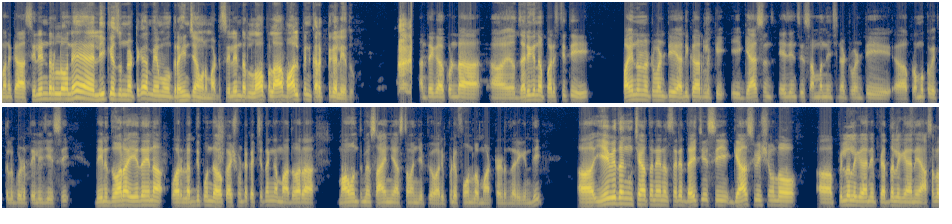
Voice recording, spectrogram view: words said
మనకి ఆ సిలిండర్లోనే లీకేజ్ ఉన్నట్టుగా మేము గ్రహించాము అనమాట సిలిండర్ లోపల వాల్ పిన్ కరెక్ట్గా లేదు. అంతేకాకుండా జరిగిన పరిస్థితి పైన ఉన్నటువంటి అధికారులకి ఈ గ్యాస్ ఏజెన్సీ సంబంధించినటువంటి ప్రముఖ వ్యక్తులకు కూడా తెలియజేసి దీని ద్వారా ఏదైనా వారు లబ్ధి పొందే అవకాశం ఉంటే ఖచ్చితంగా మా ద్వారా మా వంతు మేము సాయం చేస్తామని చెప్పి వారు ఇప్పుడే phone లో మాట్లాడడం జరిగింది. ఆ, ఏ విధంగా చేతనైనా సరే దయచేసి గ్యాస్ విషయంలో పిల్లలు కానీ పెద్దలు కానీ అసలు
